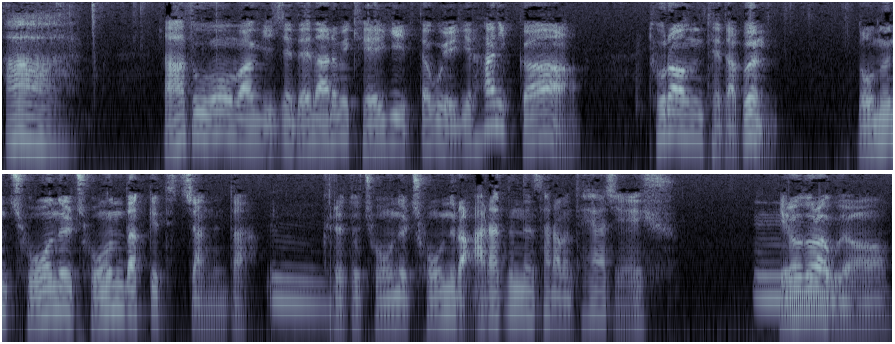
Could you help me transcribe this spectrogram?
아, 나도 막 이제 내 나름의 계획이 있다고 얘기를 하니까 돌아오는 대답은 너는 조언을 조언답게 듣지 않는다. 음. 그래도 조언을 조언으로 알아듣는 사람한테 해야지. 에휴. 음. 이러더라고요.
